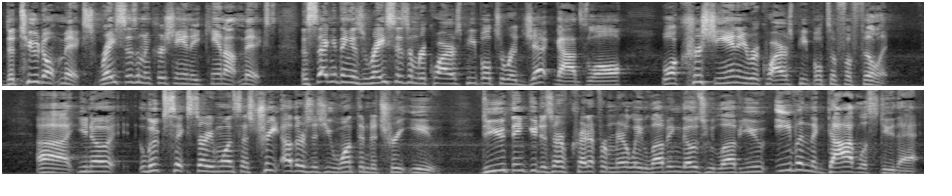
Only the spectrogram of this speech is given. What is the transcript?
The two don't mix. Racism and Christianity cannot mix. The second thing is racism requires people to reject God's law, while Christianity requires people to fulfill it. Uh, you know, Luke 6:31 says, "Treat others as you want them to treat you." Do you think you deserve credit for merely loving those who love you? Even the godless do that.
